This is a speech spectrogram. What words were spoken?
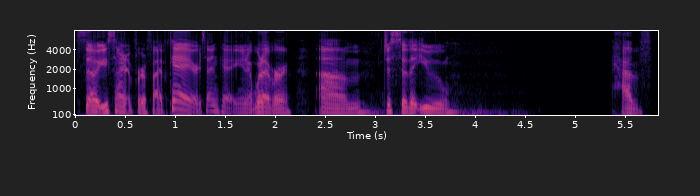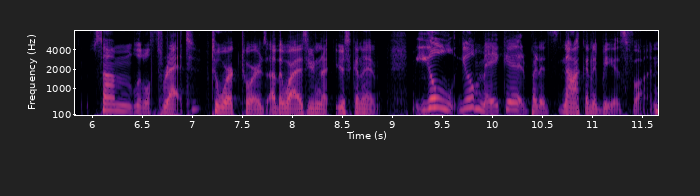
so you sign up for a 5K or 10K, you know, whatever, um, just so that you have some little threat to work towards. Otherwise, you're not. You're just gonna. You'll you'll make it, but it's not gonna be as fun,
